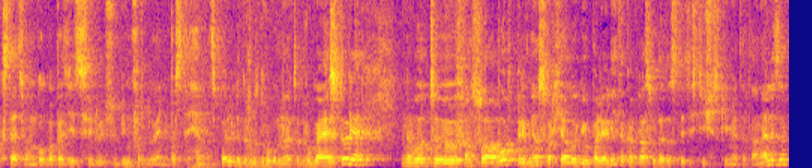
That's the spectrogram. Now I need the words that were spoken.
кстати, он был в оппозиции Льюису Бинфорду, и они постоянно спорили друг с другом, но это другая история. Вот э, Франсуа Борт привнес в археологию палеолита как раз вот этот статистический метод анализа,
